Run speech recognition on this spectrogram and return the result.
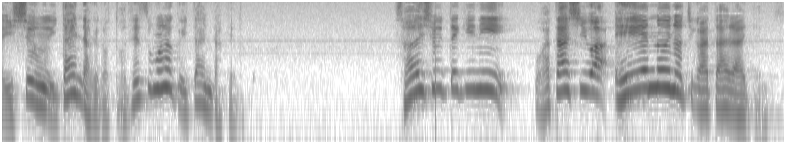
一瞬痛いんだけどとてつもなく痛いんだけど。最終的に私は永遠の命が与えられてるんです。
